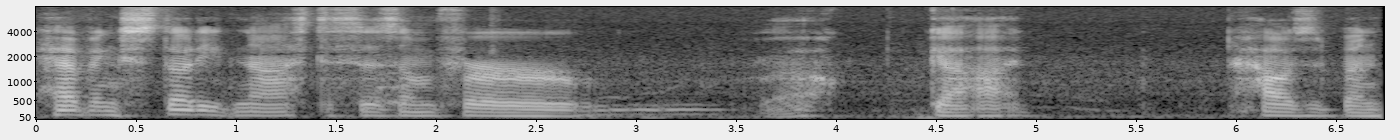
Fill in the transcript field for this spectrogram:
Having studied Gnosticism for, oh God, how's it been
